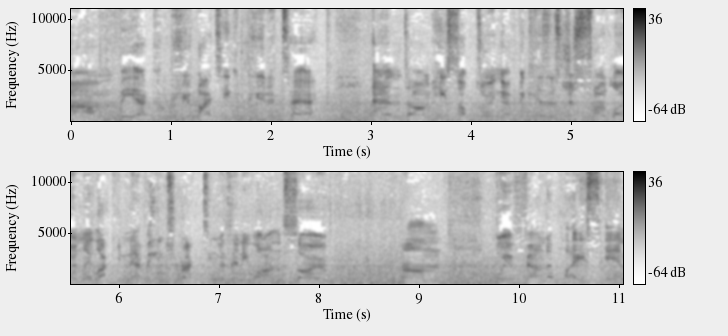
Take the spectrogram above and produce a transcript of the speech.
um, be a compu IT computer tech and um, he stopped doing it because it's just so lonely like you're never interacting with anyone. So um, we've found a place in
